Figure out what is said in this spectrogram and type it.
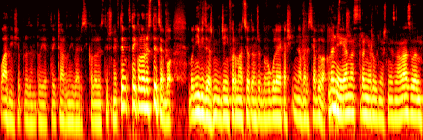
ładnie się prezentuje w tej czarnej wersji kolorystycznej. W, tym, w tej kolorystyce, bo, bo nie widzę nigdzie informacji o tym, żeby w ogóle jakaś inna wersja była No nie, ja na stronie również nie znalazłem.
